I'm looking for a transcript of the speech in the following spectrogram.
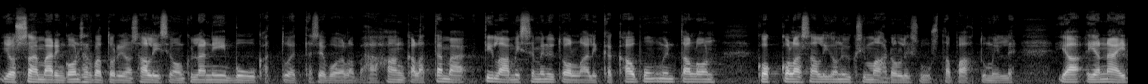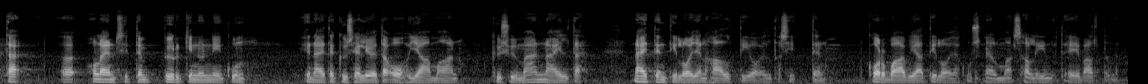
jossain määrin konservatorion sali se on kyllä niin buukattu, että se voi olla vähän hankala. Tämä tila, missä me nyt ollaan, eli kaupungintalon Kokkolasali on yksi mahdollisuus tapahtumille. Ja, ja näitä olen sitten pyrkinyt niin kuin, ja näitä kyselijöitä ohjaamaan, kysymään näiltä, näiden tilojen haltijoilta sitten korvaavia tiloja, kun Snellman saliin nyt ei välttämättä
